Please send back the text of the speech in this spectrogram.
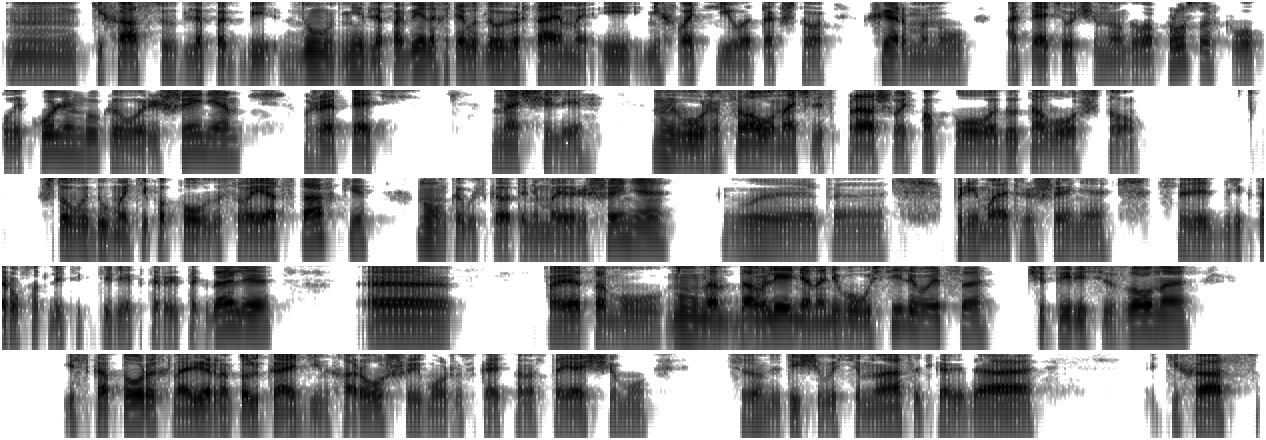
Техасу для победы, ну, не для победы, хотя бы для овертайма и не хватило. Так что Херману опять очень много вопросов к его плейколлингу, к его решениям. Уже опять начали, ну, его уже самого начали спрашивать по поводу того, что что вы думаете по поводу своей отставки. Ну, он как бы сказал, это не мое решение, это принимает решение совет директоров, атлетик-директоры и так далее. Э, поэтому, ну, давление на него усиливается. Четыре сезона, из которых, наверное, только один хороший, можно сказать, по-настоящему. Сезон 2018, когда Техас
